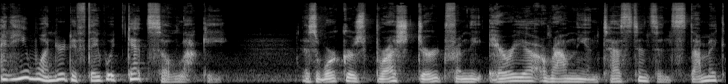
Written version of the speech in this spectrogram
and he wondered if they would get so lucky. As workers brushed dirt from the area around the intestines and stomach,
